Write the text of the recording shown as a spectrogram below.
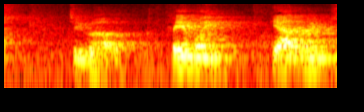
to uh, family gatherings.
